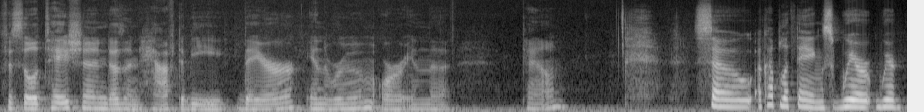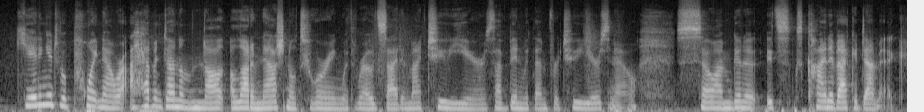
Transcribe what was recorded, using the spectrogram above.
facilitation doesn't have to be there in the room or in the town? So a couple of things. We're we're getting into a point now where I haven't done a, a lot of national touring with Roadside in my two years. I've been with them for two years now, so I'm gonna. It's kind of academic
